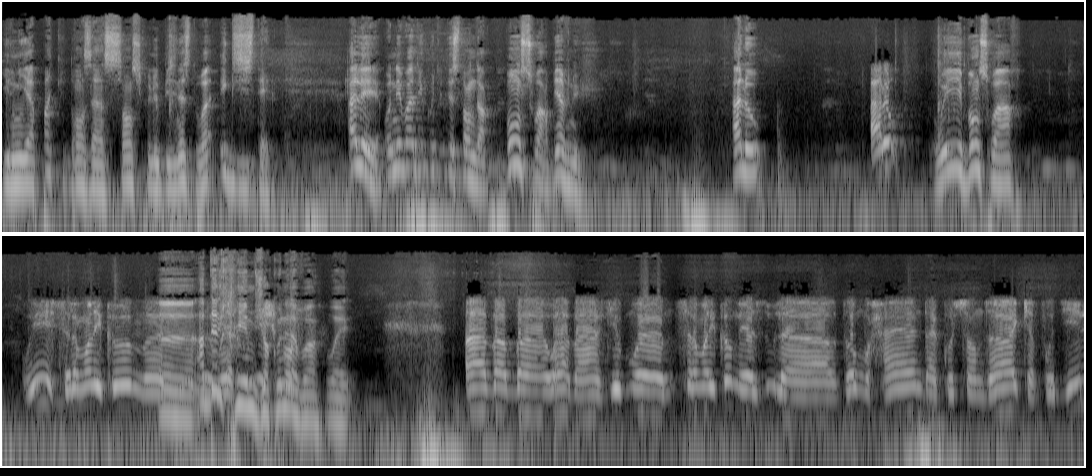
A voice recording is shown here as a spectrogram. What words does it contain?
Il n'y a pas que dans un sens que le business doit exister. Allez, on y va du côté des standards. Bonsoir, bienvenue. Allô Allô Oui, bonsoir. Oui, salam alaikum. Euh, Abdelkrim, je reconnais la voix. Ouais. Ah bah bah voilà bah je dis moi salam alaikum et Azoul à toi Mohamed, à Coach Sandak, à Fodil.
